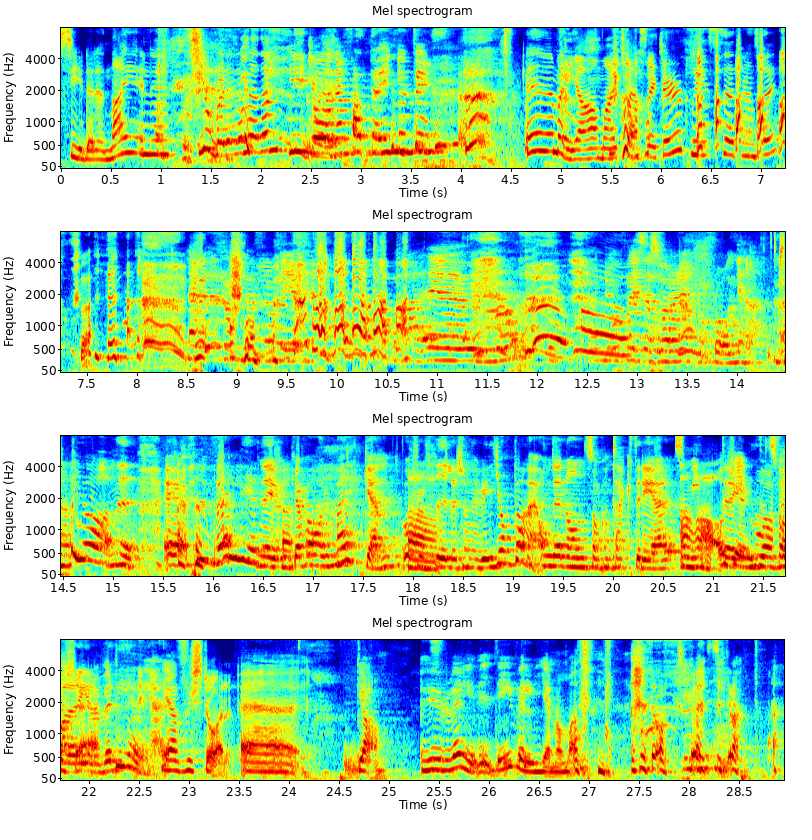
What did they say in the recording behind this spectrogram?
sier dere nei, eller jobber dere med dem likevel? Jag fattar ingenting. Eh, Maria, my translator, please uh, translate. Du får faktiskt svara rätt på frågorna. Ja, ni. Eh, hur väljer ni vilka varumärken och profiler som ni vill jobba med? Om det är någon som kontaktar er som Aha, inte då motsvarar era värderingar. Jag förstår. Eh, ja, hur väljer vi? Det är väl genom att skratta.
